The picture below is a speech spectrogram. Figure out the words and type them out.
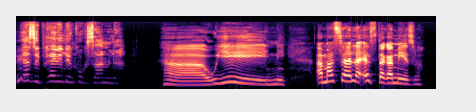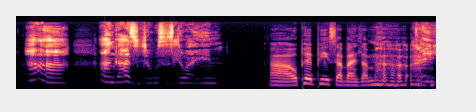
Yaziphelile inkukhu zami la. Hawu yini? Amasela esidakamizwa. Ha, angazi nje ukuthi sidliwa yini. Hawu phephisa bandla ma. Hey,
